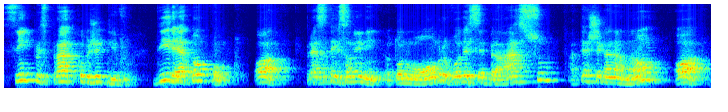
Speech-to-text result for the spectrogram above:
Simples, prático, objetivo, direto ao ponto. Ó, presta atenção em mim, eu estou no ombro, vou descer braço, até chegar na mão, ó,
